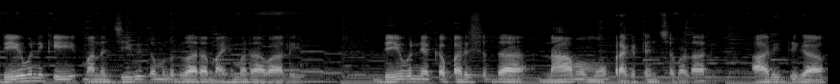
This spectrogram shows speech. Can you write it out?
దేవునికి మన జీవితముల ద్వారా మహిమ రావాలి. దేవుని యొక్క పరిశుద్ధ నామము ప్రకటించబడాలి. ఆ రీతిగా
